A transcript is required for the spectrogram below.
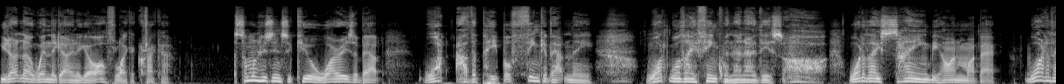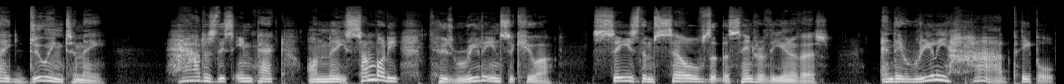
you don't know when they're going to go off like a cracker. Someone who's insecure worries about what other people think about me. What will they think when they know this? Oh, what are they saying behind my back? What are they doing to me? How does this impact on me? Somebody who's really insecure sees themselves at the center of the universe, and they're really hard people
